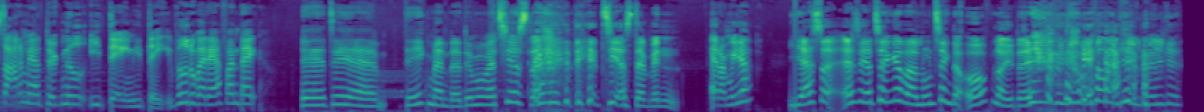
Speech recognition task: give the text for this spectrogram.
Vi starter med at dykke ned i dagen i dag. Ved du, hvad det er for en dag? Øh, det, er, det er ikke mandag, det må være tirsdag. det er tirsdag, men er der mere? Ja, så altså, jeg tænker, der er nogle ting, der åbner i dag, men jeg ved ikke helt, hvilke.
